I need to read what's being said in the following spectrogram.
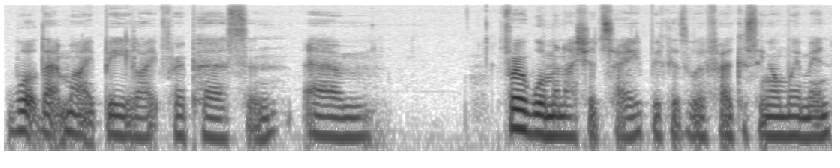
what that might be like for a person. Um, for a woman, I should say, because we're focusing on women.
